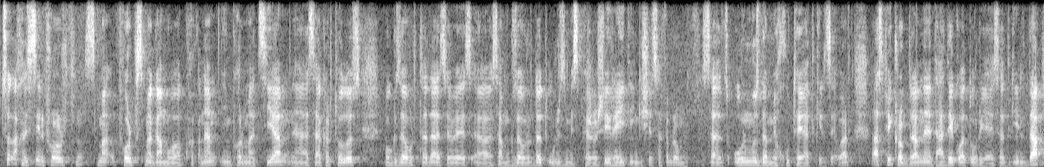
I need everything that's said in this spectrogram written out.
ცოტა ხნის წინ Forbes-მა გამოაქვეყნა ინფორმაცია საქართველოს მოგზაურთა და ასევე სამოგზაურო და ტურიზმის სფეროში რეიტინგის შესახებ, რომელსაც 55 ადგილზე ვართ. რას ფიქრობთ, რამდენად ადეკვატურია ეს ადგილი და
